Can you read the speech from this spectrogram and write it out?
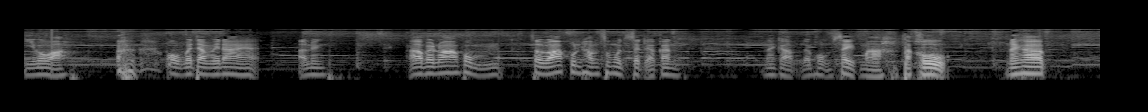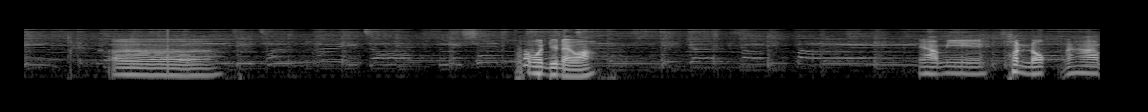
นี่ปะวะ ผมก็จำไม่ได้ฮะอันนึงเอาเป็นว่าผมสมมติว่าคุณทำสมุดเสร็จแล้วกันนะครับเดี๋ยวผมเสกมาสักครู่นะครับเออสมุดอยู่ไหนวะนี่ครับมีขนนกนะครับ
